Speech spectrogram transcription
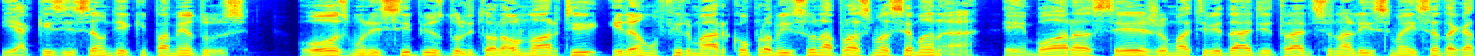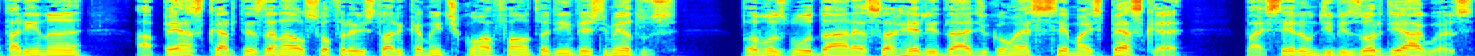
e aquisição de equipamentos. Os municípios do litoral norte irão firmar compromisso na próxima semana. Embora seja uma atividade tradicionalíssima em Santa Catarina, a pesca artesanal sofreu historicamente com a falta de investimentos. Vamos mudar essa realidade com SC Mais Pesca. Vai ser um divisor de águas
